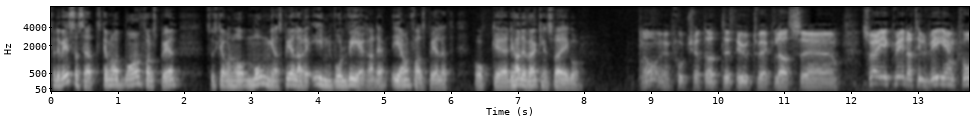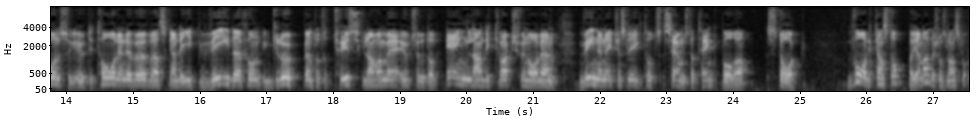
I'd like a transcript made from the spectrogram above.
För det visar sig att ska man ha ett bra anfallsspel så ska man ha många spelare involverade i anfallsspelet. Och eh, det hade verkligen Sverige igår. Ja, eh, fortsätter att eh, utvecklas. Eh, Sverige gick vidare till VM-kval, såg ut Italien, det var överraskande. Gick vidare från gruppen trots att Tyskland var med, utslaget av England i kvartsfinalen. Vinner Nations League trots sämsta tänkbara start. Vad kan stoppa Jan Anderssons landslag?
